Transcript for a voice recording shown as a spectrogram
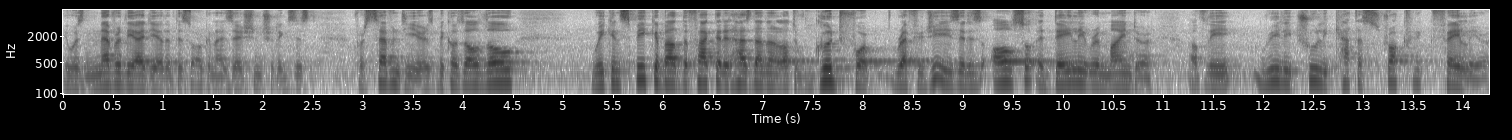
It was never the idea that this organization should exist for 70 years, because although we can speak about the fact that it has done a lot of good for refugees, it is also a daily reminder of the really truly catastrophic failure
